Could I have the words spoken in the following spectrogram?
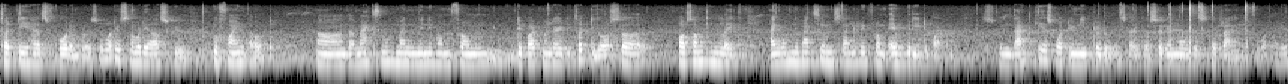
30 has four employees. So what if somebody asks you to find out uh, the maximum and minimum from department ID 30 or so, or something like I want the maximum salary from every department. So in that case, what you need to do is I'll just remove this rank what I did.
